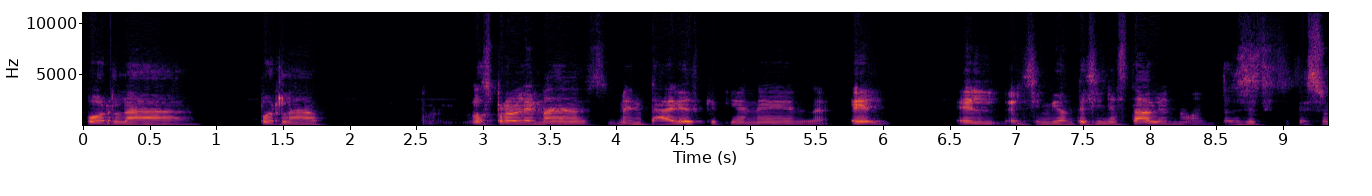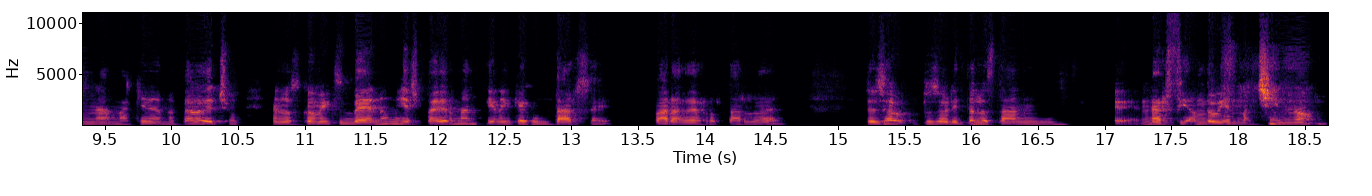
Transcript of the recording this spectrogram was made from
por la por la los problemas mentales que tiene él el, el, simbionte es inestable, ¿no? Entonces es, una máquina de matar. De hecho, en los cómics Venom y Spider-Man tienen que juntarse para derrotarlo a él. Entonces, pues ahorita lo están eh, nerfeando bien machín, ¿no?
